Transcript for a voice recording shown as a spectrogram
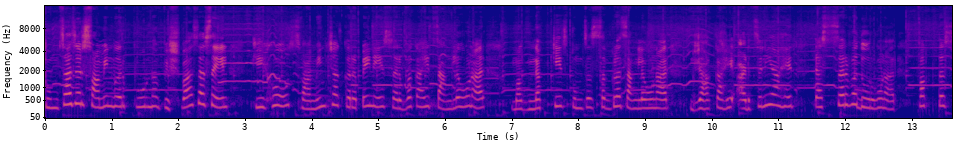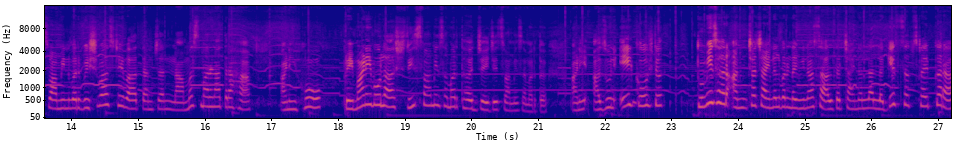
तुमचा जर स्वामींवर पूर्ण विश्वास असेल की हो स्वामींच्या कृपेने सर्व काही चांगलं होणार मग नक्कीच तुमचं सगळं चांगलं होणार. ज्या काही अडचणी आहेत त्या सर्व दूर होणार. फक्त स्वामींवर विश्वास ठेवा त्यांच्या नामस्मरणात राहा. आणि हो प्रेमाने बोला श्री स्वामी समर्थ जय जय स्वामी समर्थ. आणि अजून एक गोष्ट तुम्ही जर आमच्या चॅनलवर नवीन असाल तर चॅनलला लगेच सबस्क्राईब करा.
